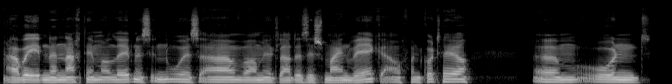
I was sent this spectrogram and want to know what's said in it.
Aber eben dann nach dem Erlebnis in den USA war mir klar, das ist mein Weg, auch von Gott her. Ähm, und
